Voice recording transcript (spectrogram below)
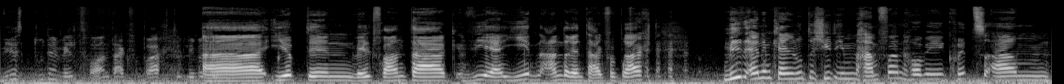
wie hast du den Weltfrauentag verbracht, lieber Äh, ich habe den Weltfrauentag wie jeden anderen Tag verbracht. Mit einem kleinen Unterschied im Heimfahren habe ich kurz ähm,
